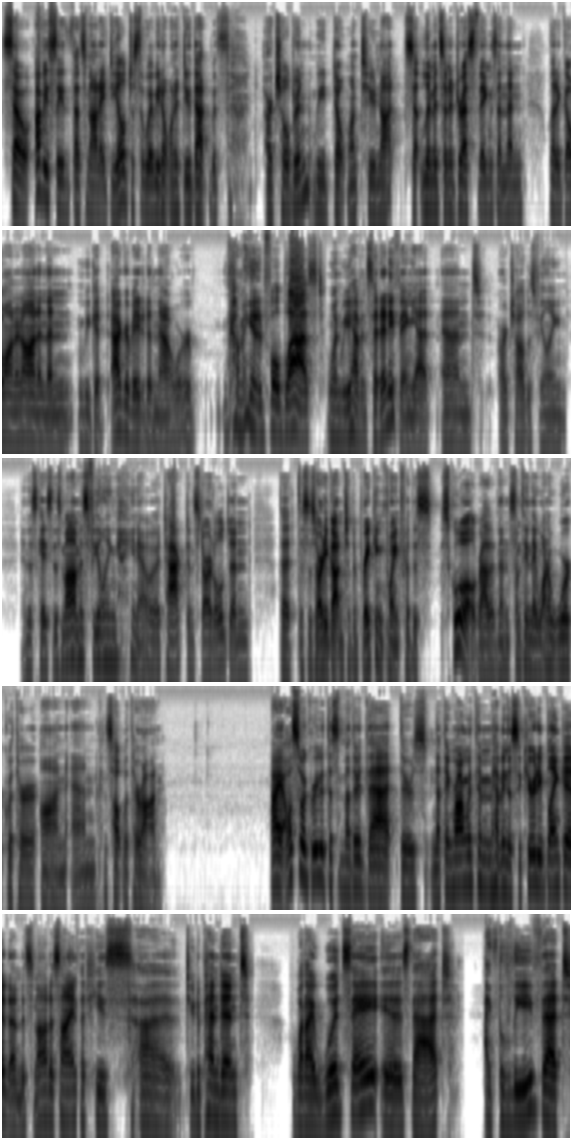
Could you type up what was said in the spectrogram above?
So, obviously, that's not ideal, just the way we don't want to do that with our children. We don't want to not set limits and address things and then let it go on and on. And then we get aggravated, and now we're coming in at full blast when we haven't said anything yet. And our child is feeling, in this case, this mom is feeling, you know, attacked and startled, and that this has already gotten to the breaking point for this school rather than something they want to work with her on and consult with her on. I also agree with this mother that there's nothing wrong with him having the security blanket, and it's not a sign that he's uh, too dependent. What I would say is that I believe that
